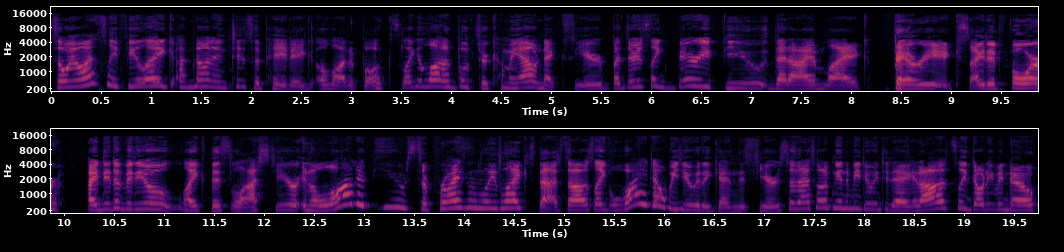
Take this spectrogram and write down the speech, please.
So I honestly feel like I'm not anticipating a lot of books. Like, a lot of books are coming out next year, but there's like very few that I'm like very excited for. I did a video like this last year and a lot of you surprisingly liked that. So I was like, why don't we do it again this year? So that's what I'm going to be doing today. And I honestly don't even know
